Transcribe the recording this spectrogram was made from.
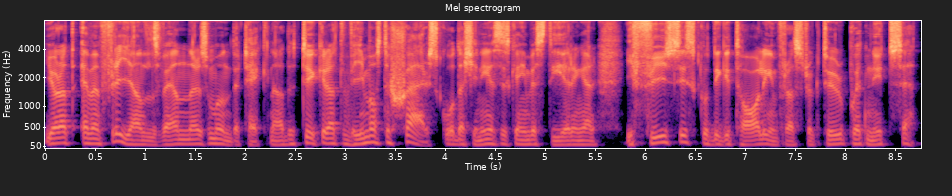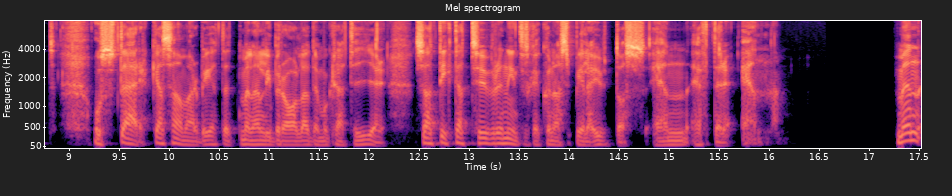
gör att även frihandelsvänner som undertecknad tycker att vi måste skärskåda kinesiska investeringar i fysisk och digital infrastruktur på ett nytt sätt och stärka samarbetet mellan liberala demokratier så att diktaturen inte ska kunna spela ut oss en efter en. Men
